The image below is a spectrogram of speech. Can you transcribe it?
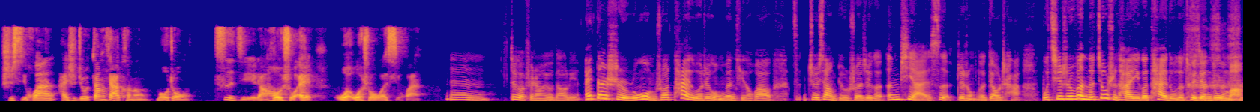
是喜欢，还是就当下可能某种刺激，然后说，哎，我我说我喜欢，嗯。这个非常有道理，哎，但是如果我们说态度的这种问题的话，就像比如说这个 NPS 这种的调查，不其实问的就是他一个态度的推荐度吗？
